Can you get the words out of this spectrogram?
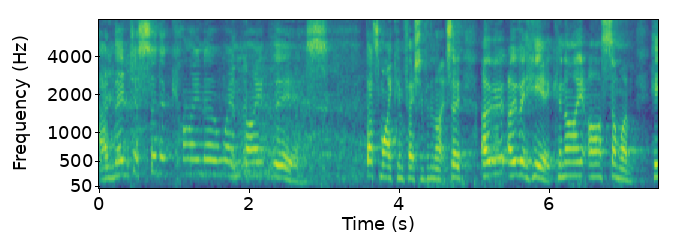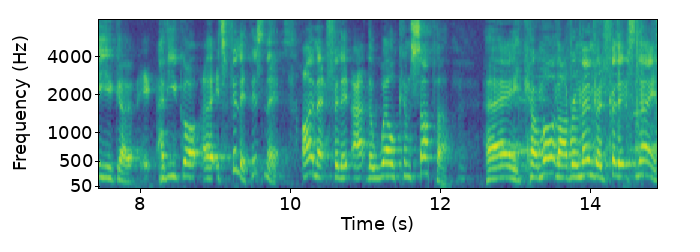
and then just sort of kind of went like this. That's my confession for the night. So over here, can I ask someone? Here you go. Have you got? Uh, it's Philip, isn't it? I met Philip at the Welcome Supper. Hey, come on! I've remembered Philip's name.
